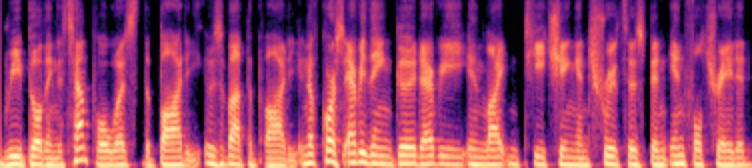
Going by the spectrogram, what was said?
rebuilding the temple was the body. It was about the body. And of course, everything good, every enlightened teaching and truth has been infiltrated.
